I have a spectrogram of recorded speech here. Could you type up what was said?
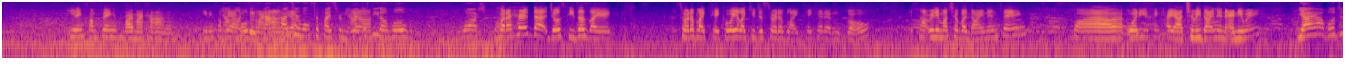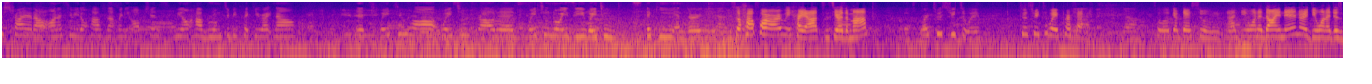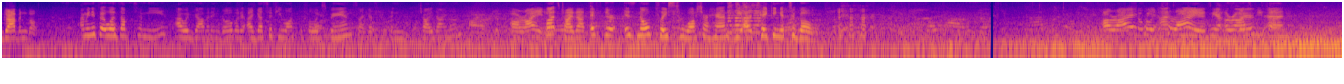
eating something by my hand. Eating something Yeah, I hold in my sanitizer hand. yeah. won't suffice for me. I just need a whole But I heard that Joe's Pizza is like sort of like takeaway, like you just sort of like take it and go. It's not really much of a dine-in thing. But what do you think, Hayat? Should we dine in anyway? Yeah, yeah, we'll just try it out. Honestly, we don't have that many options. We don't have room to be picky right now. It's way too hot, way too crowded, way too noisy, way too sticky and dirty, and So how far are we, Hayat, since you're the map? we're two streets away. Two streets away, perfect. Yeah. So we'll get there soon. And do you want to dine in or do you want to just grab and go? I mean, if it was up to me, I would grab it and go. But I guess if you want the full experience, I guess we can try dining. All right, But let's try that. If there is no place to wash our hands, we are taking it to go. All right, so, we, just arrived. We, we arrived, and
